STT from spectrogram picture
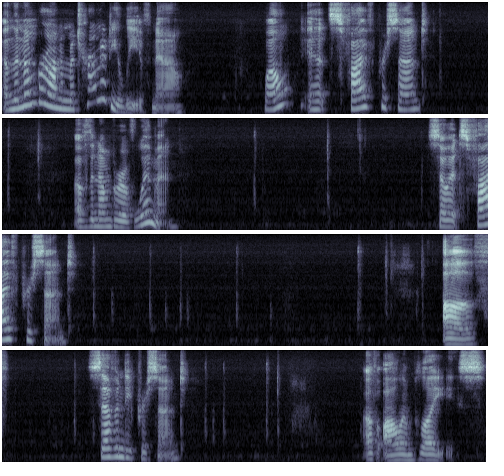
And the number on a maternity leave now, well, it's 5% of the number of women. So it's 5% of 70% of all employees.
